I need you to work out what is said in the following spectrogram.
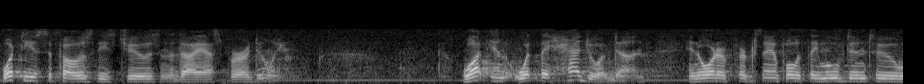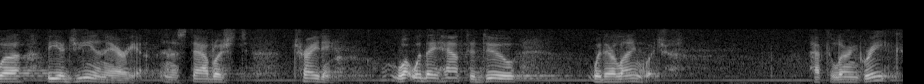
what do you suppose these Jews in the diaspora are doing? What, in, what they had to have done in order, for example, if they moved into uh, the Aegean area and established trading, what would they have to do with their language? Have to learn Greek,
